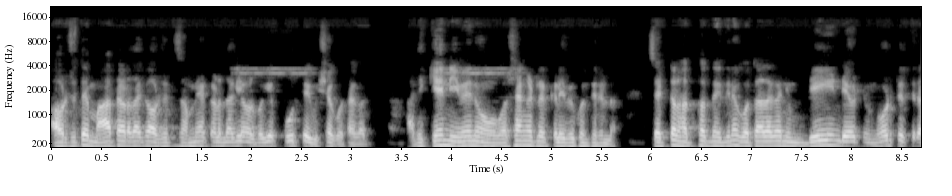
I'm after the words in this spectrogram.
ಅವ್ರ ಜೊತೆ ಮಾತಾಡಿದಾಗ, ಅವ್ರ ಜೊತೆ ಸಮಯ ಕಳೆದಾಗಲೇ ಅವ್ರ ಬಗ್ಗೆ ಪೂರ್ತಿ ವಿಷಯ ಗೊತ್ತಾಗುತ್ತೆ. ಅದಕ್ಕೆ ನೀವೇನು ವರ್ಷಾಂಗಟ್ಲೆ ಕಳಿಬೇಕು ಅಂತಿರಲಿಲ್ಲ. ಸೆಟ್ಟಲ್ಲಿ ಹತ್ತು ಹದಿನೈದು ದಿನ ಗೊತ್ತಾದಾಗ ನಿಮ್ ಡೇ ಇನ್ ಡೇ ಔಟ್ ನೀವು ನೋಡ್ತಿರ್ತೀರ,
